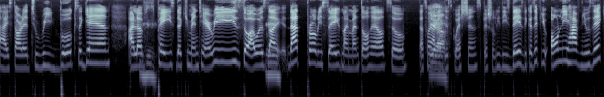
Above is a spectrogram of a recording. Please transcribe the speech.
I started to read books again. I love Mm-hmm. space documentaries, so I was like that probably saved my mental health. So that's why I Yeah. love this question, especially these days, because if you only have music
